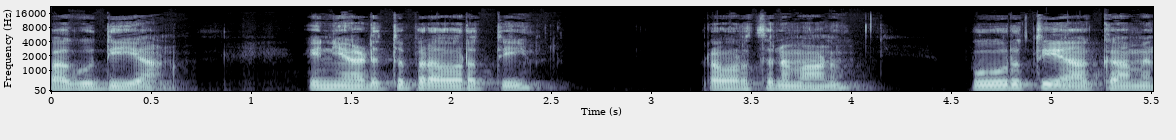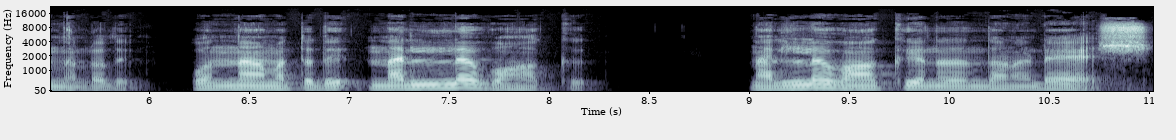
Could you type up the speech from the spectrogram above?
പകുതിയാണ്. ഇനി അടുത്ത പ്രവൃത്തി പ്രവർത്തനമാണ് പൂർത്തിയാക്കാമെന്നുള്ളത്. ഒന്നാമത്തത് നല്ല വാക്ക്. നല്ല വാക്ക് എന്നത് എന്താണ്? ഡാഷ്.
